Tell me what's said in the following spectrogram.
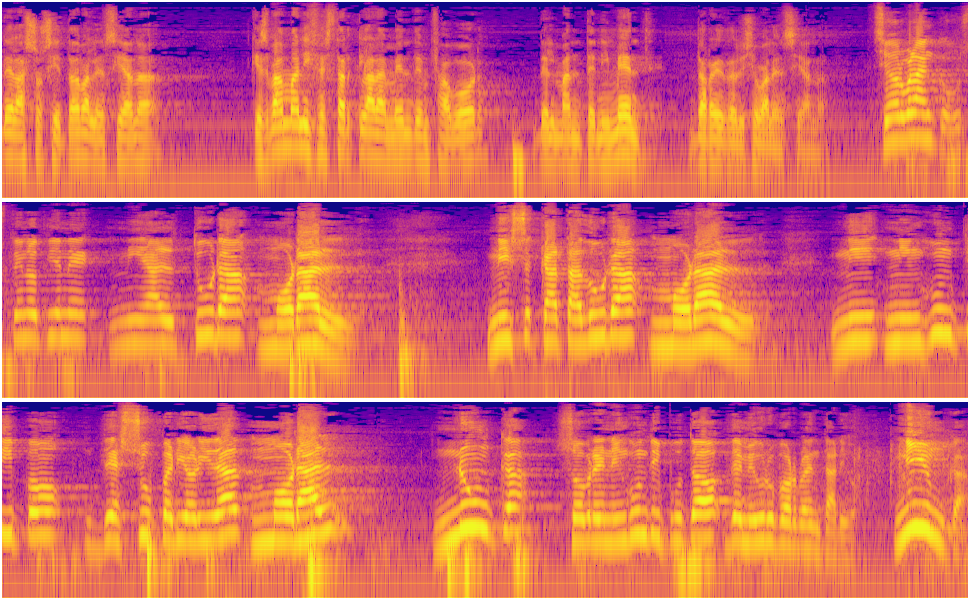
de la societat valenciana que es va manifestar clarament en favor del manteniment de Radio Televisió Valenciana. Señor Blanco, usted no tiene ni altura moral, ni catadura moral, ni ningún tipo de superioridad moral nunca sobre ningún diputado de mi grupo parlamentario. Nunca.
